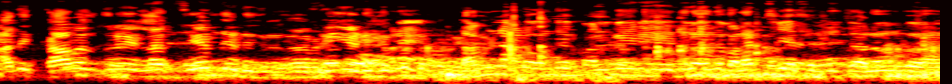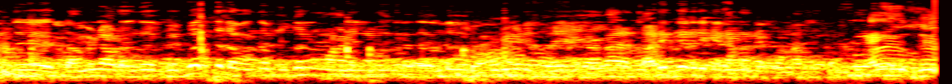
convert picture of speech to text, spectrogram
அது காவல்துறை எல்லாம் சேர்ந்து எடுக்கிற நடவடிக்கை எடுக்கப்பட்டு தமிழ்நாடு வந்து பல்வேறு இதில் வந்து வளர்ச்சியை சந்திச்சாலும் இப்ப வந்து தமிழ்நாடு வந்து விபத்தில் வந்து முதல் மாநிலங்கிறது வந்து ஒரு குறியீடு சொல்லியிருக்காங்க. அதை தடுக்கிறதுக்கு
